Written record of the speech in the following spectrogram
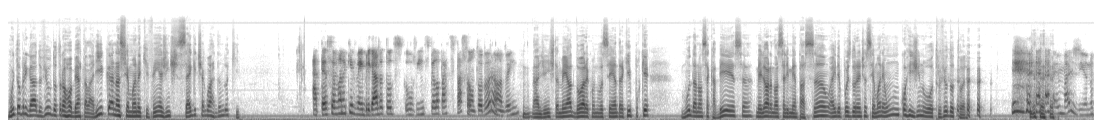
Muito obrigado, viu, doutora Roberta Larica. Na semana que vem a gente segue te aguardando aqui. Até semana que vem. Obrigada a todos os ouvintes pela participação. Tô adorando, hein? A gente também adora quando você entra aqui, porque muda a nossa cabeça, melhora a nossa alimentação, aí depois durante a semana é um corrigindo o outro, viu, doutora? Imagino.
